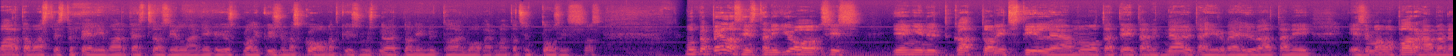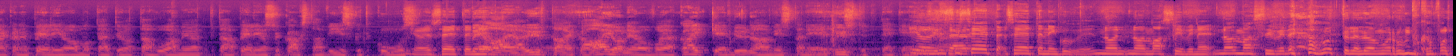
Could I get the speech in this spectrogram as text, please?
vartavasti sitä peliä varten, se on sillä niin just kun mä olin kysymässä kolmat kysymys, no, no niin nyt time over, mä otan tosissas. Mutta mä pelasin sitä, niin joo, siis jengi nyt katsoo niitä stillejä ja muuta, että ei tää nyt näytä hirveän hyvältä, niin ei se maailman parhaimman näköinen peli ole, mutta täytyy ottaa huomioon, että tämä peli, on 256 Joo, se, että pelaaja ne... yhtä aikaa ajoneuvoja, kaikkeen dynaamista, niin ei pysty tekemään. Joo, siis, se, että, se, että niinku noin, noin massiivinen, noin massiivinen, huttele lyö mun rumpukapulla,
